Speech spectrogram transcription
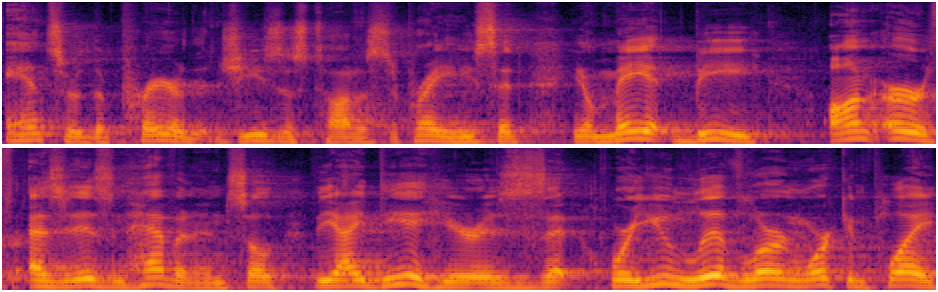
answer the prayer that Jesus taught us to pray. He said, you know, may it be on earth as it is in heaven. And so the idea here is that where you live, learn, work, and play,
